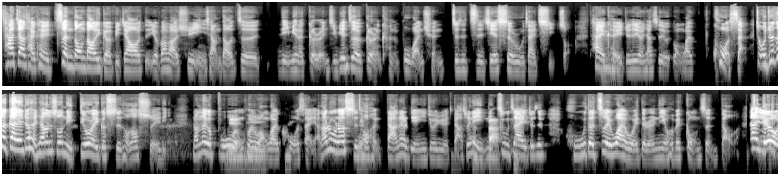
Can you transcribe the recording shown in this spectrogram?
它这样才可以震动到一个比较有办法去影响到这。里面的个人，即便这个个人可能不完全就是直接摄入在其中，他也可以就是有点像是往外扩散。就我觉得这个概念就很像是说，你丢了一个石头到水里，然后那个波纹会往外扩散呀。那如果那个石头很大，那个涟漪就越大。所以你你住在就是湖的最外围的人，你也会被共振到嘛。那也有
